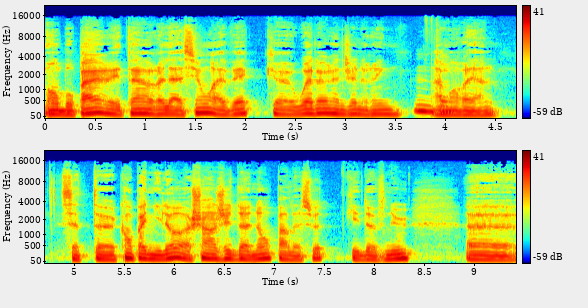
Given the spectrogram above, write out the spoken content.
Mon beau-père était en relation avec euh, Weather Engineering à Montréal. Cette euh, compagnie-là a changé de nom par la suite, qui est devenue euh,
